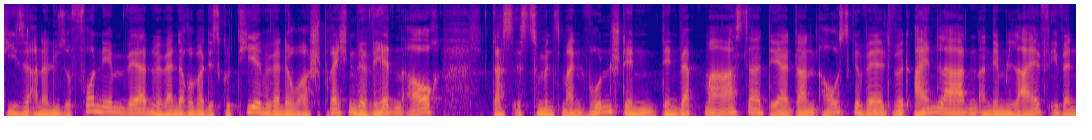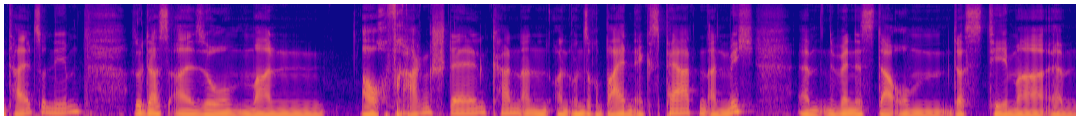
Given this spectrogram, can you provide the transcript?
diese Analyse vornehmen werden. Wir werden darüber diskutieren, wir werden darüber sprechen. Wir werden auch, das ist zumindest mein Wunsch, den, den Webmaster, der dann ausgewählt wird, einladen, an dem Live-Event teilzunehmen, sodass also man auch Fragen stellen kann an, an unsere beiden Experten, an mich, ähm, wenn es da um das Thema ähm,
